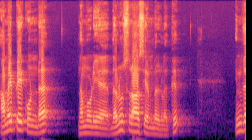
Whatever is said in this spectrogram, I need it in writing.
அமைப்பை கொண்ட நம்முடைய தனுசு ராசி என்பர்களுக்கு இந்த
